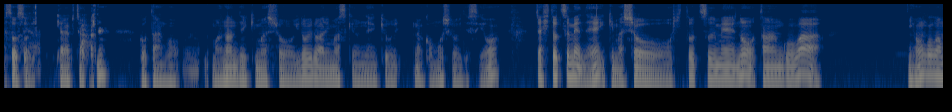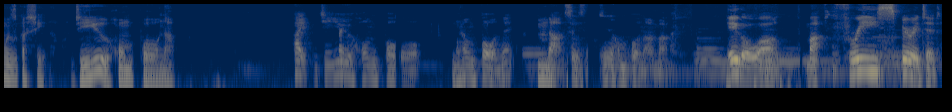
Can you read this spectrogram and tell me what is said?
そうそう。キャラクターね。5単語うん学んでいきましょう。いろいろありますけどね。今日なんか面白いですよ。じゃあ一つ目ね、行きましょう。一つ目の単語は、日本語が難しい。自由奔放な。はい。自由奔放。な奔放ね。うんな、そうですね。自由奔放な。まあ、英語は、まあ、free spirited。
